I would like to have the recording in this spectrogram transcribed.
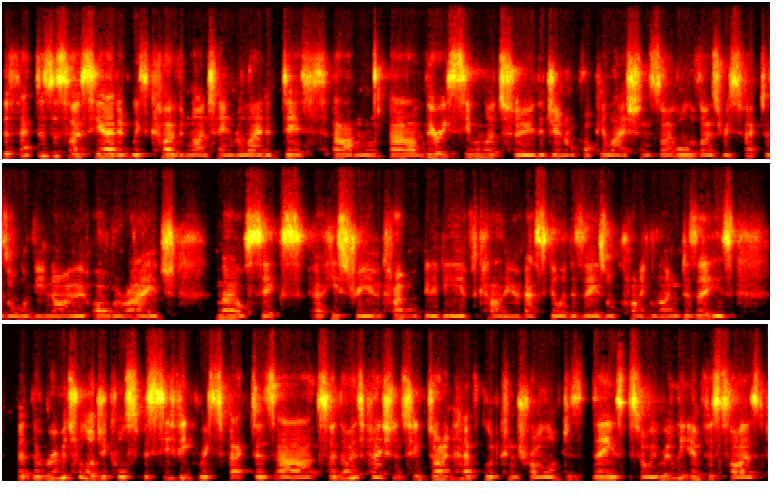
the factors associated with COVID 19 related deaths um, are very similar to the general population. So, all of those risk factors, all of you know, older age, male sex, a history, a comorbidity of cardiovascular disease or chronic lung disease. But the rheumatological specific risk factors are so those patients who don't have good control of disease. So, we really emphasised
